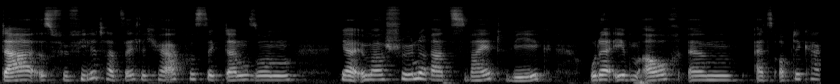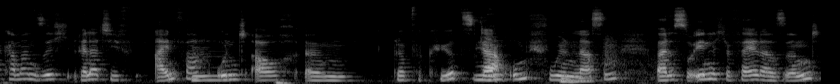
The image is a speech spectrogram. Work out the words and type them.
da ist für viele tatsächlich Hörakustik dann so ein ja immer schönerer Zweitweg. Oder eben auch ähm, als Optiker kann man sich relativ einfach mhm. und auch, ähm, glaube verkürzt ja. dann umschulen mhm. lassen, weil es so ähnliche Felder sind,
